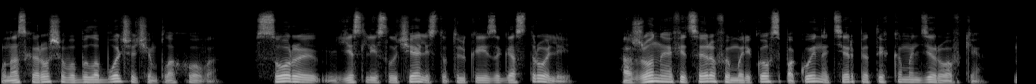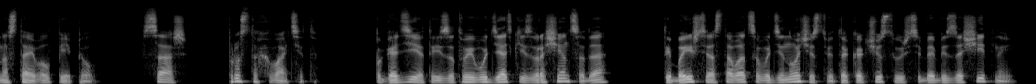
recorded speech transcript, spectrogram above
У нас хорошего было больше, чем плохого. Ссоры, если и случались, то только из-за гастролей. А жены офицеров и моряков спокойно терпят их командировки. — настаивал Пепел. «Саш, просто хватит. Погоди, это из-за твоего дядьки-извращенца, да? Ты боишься оставаться в одиночестве, так как чувствуешь себя беззащитной.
